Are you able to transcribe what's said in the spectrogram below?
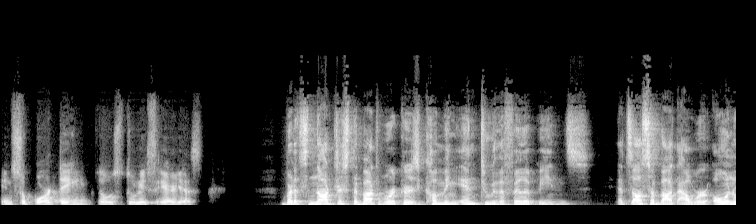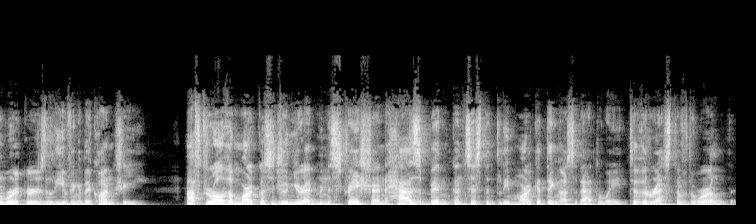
in supporting those tourist areas. But it's not just about workers coming into the Philippines. It's also about our own workers leaving the country. After all, the Marcos Jr. administration has been consistently marketing us that way to the rest of the world.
